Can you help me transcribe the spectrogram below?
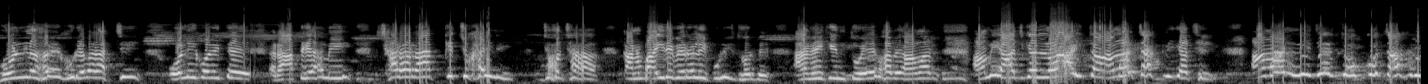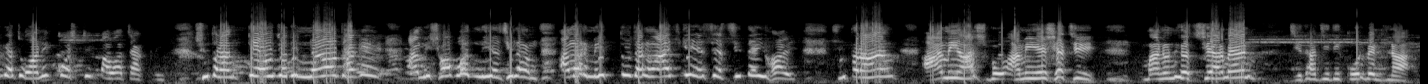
হন্য হয়ে ঘুরে বেড়াচ্ছি। অলিগলিতে রাতে আমি সারা রাত কিচ্ছু খাইনি। জল ছাড়া কারণ বাইরে বেরোলেই পুলিশ ধরবে। আমি কিন্তু এভাবে আমার, আমি আজকের লড়াইটা আমার চাকরি গেছে। আমার নিজের যোগ্য চাকরি গেছে, অনেক কষ্টে পাওয়া চাকরি। সুতরাং কেউ যদি নাও থাকে, আমি শপথ নিয়েছিলাম, আমার মৃত্যু যেন আজকে এসএসসিতেই হয়। সুতরাং আমি আসব, আমি এসেছি। মাননীয় চেয়ারম্যান, জেদাজিদি করবেন না।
